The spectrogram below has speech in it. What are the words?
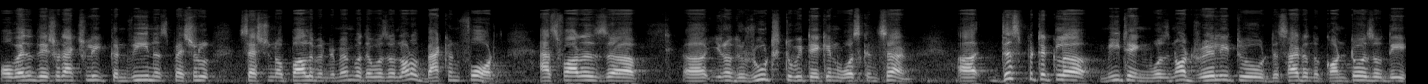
or whether they should actually convene a special session of parliament. Remember, there was a lot of back and forth as far as uh, uh, you know the route to be taken was concerned. Uh, this particular meeting was not really to decide on the contours of the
